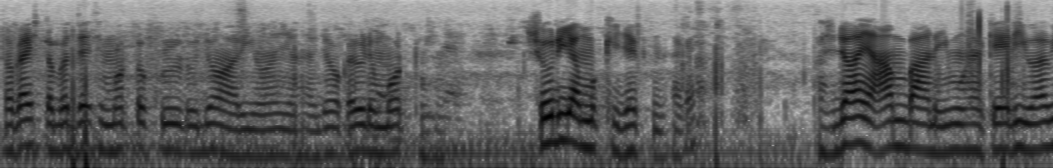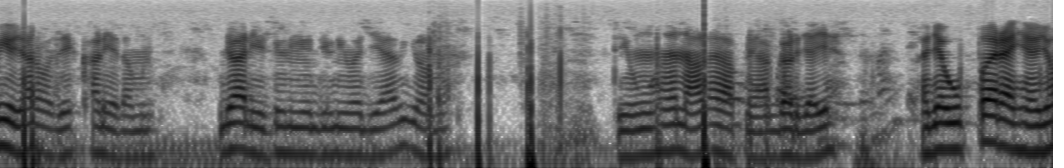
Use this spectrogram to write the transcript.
તો ગાઈશ તો બધાથી મોટું ફૂલડું જો આ રહ્યું અહીંયા જો કેવડું મોટું સૂર્યમુખી છે પછી જો અહીંયા આંબા ને એવું હે કેરી વાવીએ જારો દેખાડીએ તમને. જારી ઝીણી ઝીણી હજી આવ્યું આમાં. તે હું હે ને હાલે આપણે આગળ જઈએ હજી ઉપર છે જો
